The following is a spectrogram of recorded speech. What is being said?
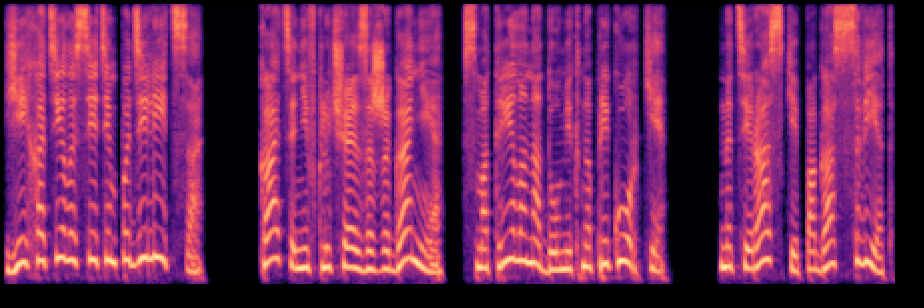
Ей хотелось этим поделиться. Катя, не включая зажигание, смотрела на домик на пригорке. На терраске погас свет,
